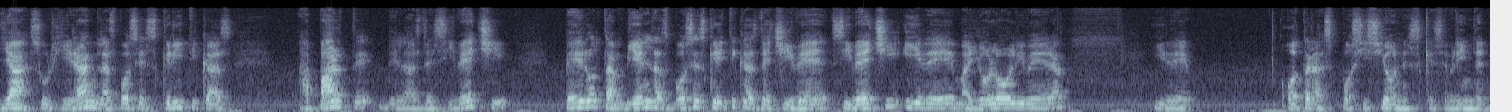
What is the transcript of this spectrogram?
ya surgirán las voces críticas aparte de las de Sivechi, pero también las voces críticas de Chive, y de Mayolo Olivera y de otras posiciones que se brinden.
